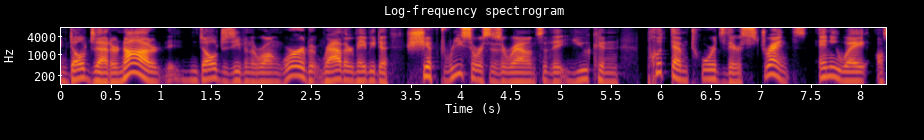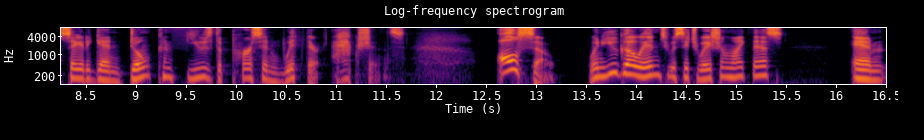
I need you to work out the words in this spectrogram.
indulge that or not or indulge is even the wrong word but rather maybe to shift resources around so that you can put them towards their strengths anyway i'll say it again don't confuse the person with their actions also when you go into a situation like this and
